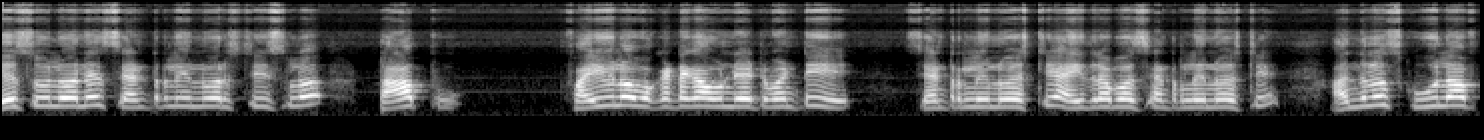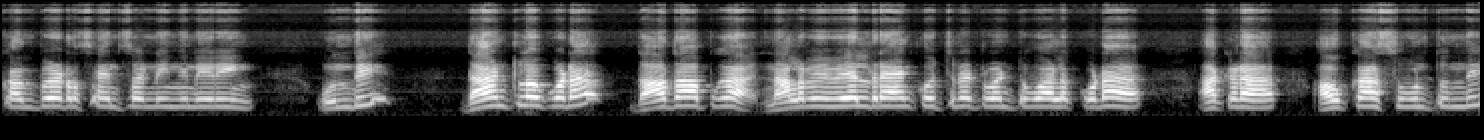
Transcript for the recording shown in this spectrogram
దేశంలోనే సెంట్రల్ యూనివర్సిటీస్లో టాప్ ఫైవ్లో ఒకటిగా ఉండేటువంటి central university Hyderabad central university అందులో school of computer science and engineering ఉంది. దాంట్లో కూడా దాదాపుగా నలభై వేల ర్యాంక్ వచ్చినటువంటి వాళ్ళకు కూడా అక్కడ అవకాశం ఉంటుంది.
